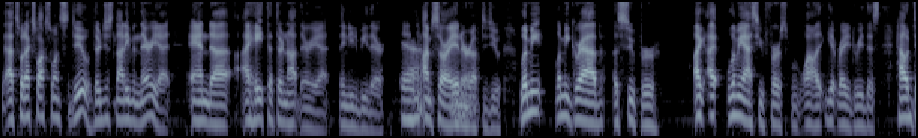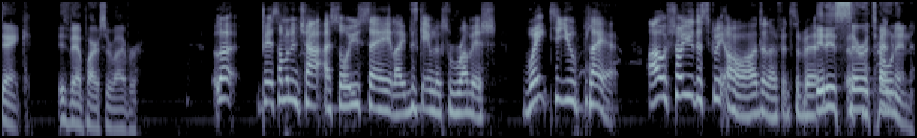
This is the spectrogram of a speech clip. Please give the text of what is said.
that's what Xbox wants to do. They're just not even there yet. And uh, I hate that they're not there yet. They need to be there. Yeah. I'm sorry I interrupted you. Let me let me grab a super. I, I let me ask you first while I get ready to read this. How dank is Vampire Survivor? Look, someone in chat, I saw you say like this game looks rubbish. Wait till you play it. I will show you the screen. Oh, I don't know if it's a bit. It is serotonin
